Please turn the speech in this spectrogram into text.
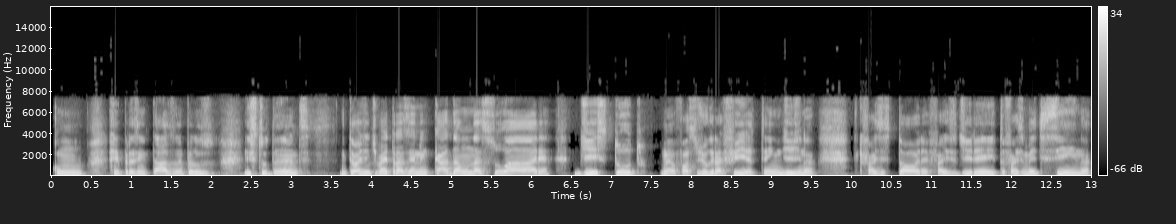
com representados né, pelos estudantes. Então a gente vai trazendo em cada um na sua área de estudo. Né? Eu faço geografia, tem indígena que faz história, faz direito, faz medicina,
